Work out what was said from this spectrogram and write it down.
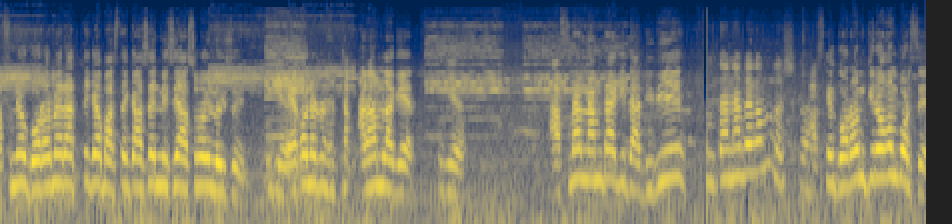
আপনিও গরমের হাত থেকে বাঁচতে গাছের নিচে আশ্রয় লইছেন এখন একটু আরাম লাগে। আপনার নামটা কিটা দিদি? সুলতানা বেগম লস্কর। আজকে গরম কীরকম পড়ছে?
